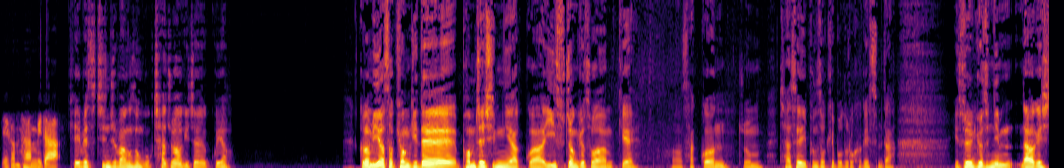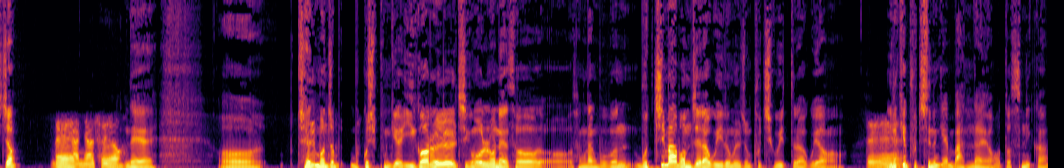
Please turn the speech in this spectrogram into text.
네, 감사합니다. KBS 진주방송국 차주화 기자였고요. 그럼 이어서 경기대 범죄심리학과 이수정 교수와 함께 어, 사건 좀 자세히 분석해 보도록 하겠습니다. 이수정 교수님 나와 계시죠? 네, 안녕하세요. 네. 어, 제일 먼저 묻고 싶은 게요. 이거를 지금 언론에서 어, 상당 부분 묻지마 범죄라고 이름을 좀 붙이고 있더라고요. 네. 이렇게 붙이는 게 맞나요? 어떻습니까?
